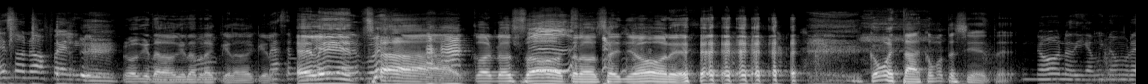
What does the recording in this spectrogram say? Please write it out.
eso no, Félix. No, quítalo, quítalo, tranquila, tranquila. Gracia Elitza, con nosotros, señores. ¿Cómo estás? ¿Cómo te sientes? No, no diga mi nombre.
